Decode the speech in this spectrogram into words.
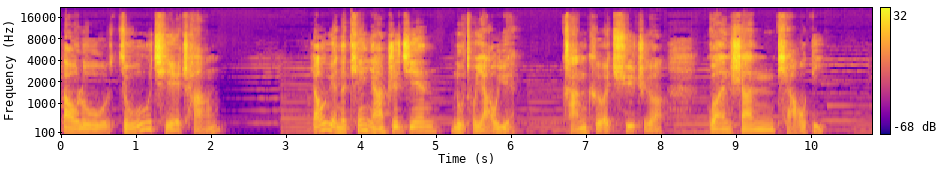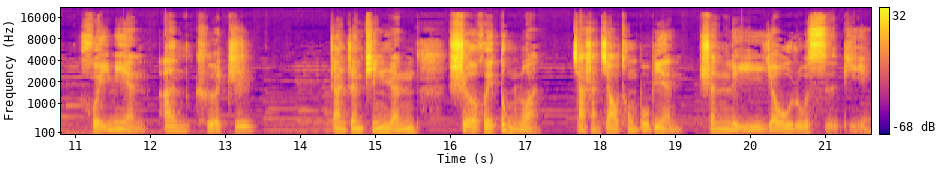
道路阻且长。遥远的天涯之间，路途遥远，坎坷曲折，关山迢递，会面安可知？战争频仍，社会动乱，加上交通不便，生离犹如死别，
